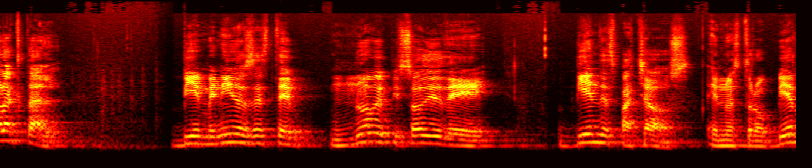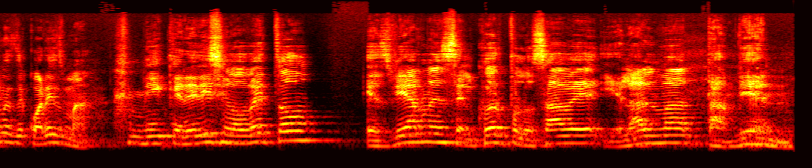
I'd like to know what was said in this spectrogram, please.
Hola, ¿qué tal? Bienvenidos a este nuevo episodio de Bien Despachados, en nuestro Viernes de Cuaresma. Mi queridísimo Beto, es viernes, el cuerpo lo sabe y el alma también.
